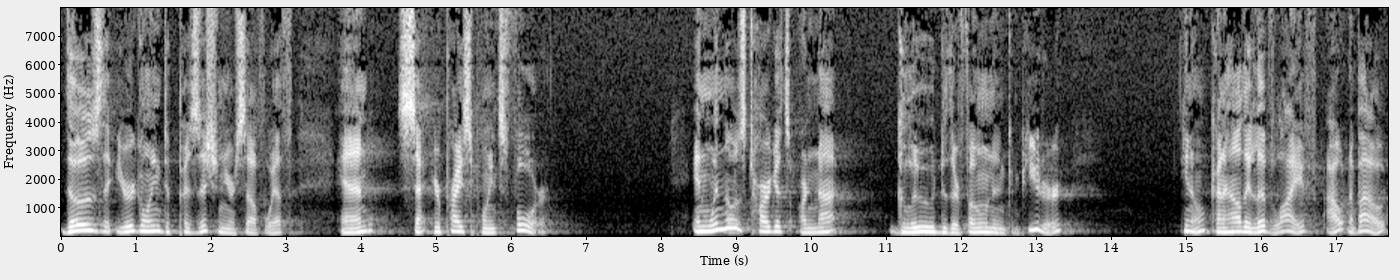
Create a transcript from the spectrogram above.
Those that you're going to position yourself with and set your price points for. And when those targets are not glued to their phone and computer, you know, kind of how they live life out and about,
